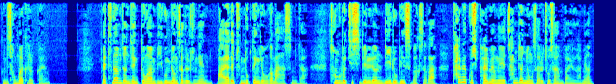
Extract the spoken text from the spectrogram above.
그런데 정말 그럴까요? 베트남 전쟁 동안 미군 병사들 중엔 마약에 중독된 경우가 많았습니다. 1971년 리 로빈스 박사가 898명의 참전 용사를 조사한 바에 의하면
